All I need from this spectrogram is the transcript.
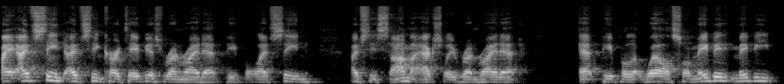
I, I've seen I've seen Cartevious run right at people. I've seen I've seen Sama actually run right at at people at well. So maybe maybe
